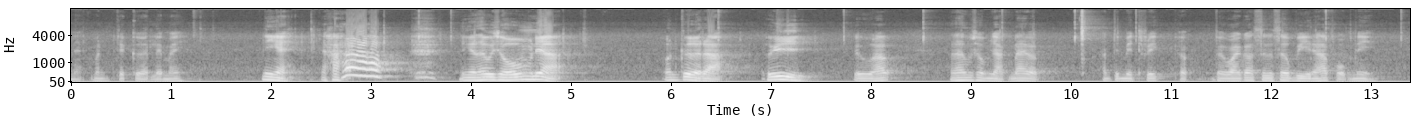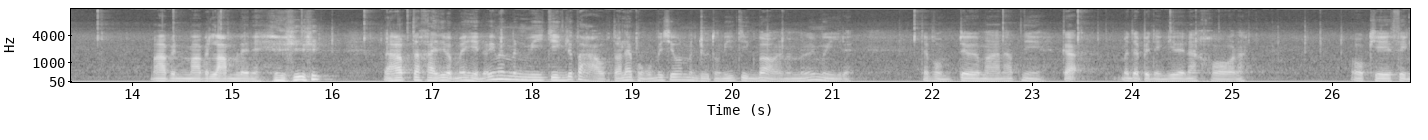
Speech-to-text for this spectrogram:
เนี่ย มันจะเกิดเลยไหม นี่ไง นี่ไงท่านผู้ชมเนี่ย มันเกิดอะเฮ้ย ดูครับ ถ้าท่านผู้ชมอยากได้แบบอันติเมทริกแบบไปไว้ก็ซื้อเซิร์ฟวีนะครับผมนี่ มาเป็นมาเป็นลำเลยเนี่ย นะครับถ้าใครที่แบบไม่เห็นเอ้ยมันมันมีจริงหรือเปล่า ตอนแรกผมก็ไม่เชื่อว่ามันอยู่ตรงนี้จริงเปล่ามันไม่มีเลย แต่ผมเจอมานะครับนี่ก็มันจะเป็นอย่างนี้เลยนะคอนะโอเคสิ่ง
